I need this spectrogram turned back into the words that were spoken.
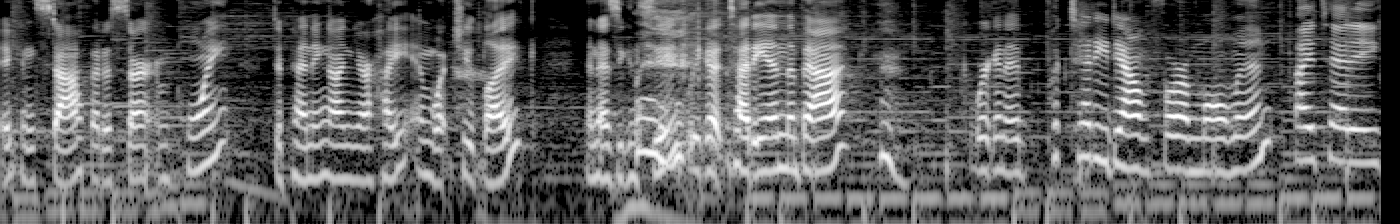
it can stop at a certain point, depending on your height and what you'd like. And as you can see, we got Teddy in the back. We're gonna put Teddy down for a moment. Hi, Teddy.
